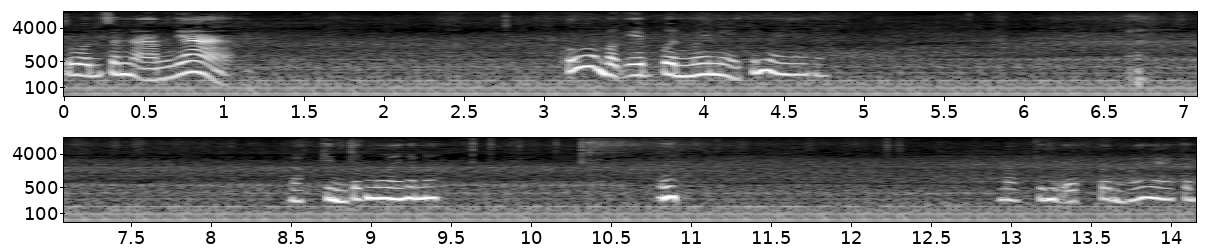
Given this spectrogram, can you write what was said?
โซนสนามหญ้าโอ้บักเอเปิลไว้นี่ขึ้นไว้ยังไงรักกินจักหน่วยกันนะอื้อรักกินแอปเปิลไว้ไงกัน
